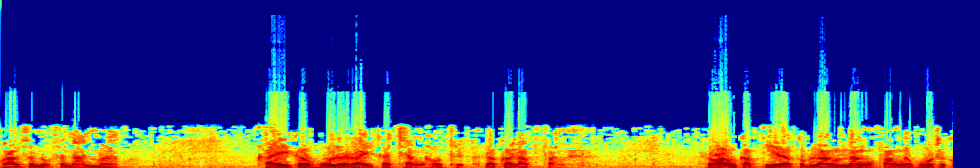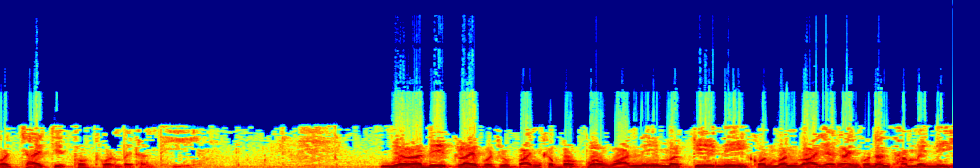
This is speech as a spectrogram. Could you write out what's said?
ความสนุกสนานมาก ใครเขาพูดอะไรก็ช่างเขาเถอะ แล้วก็รับฟัง พร้อมกับที่เรากำลังนั่งฟังเขาพูดแล้วก็ใช้จิตทบทวนไปทันทีอย่างอดีตใกล้ปัจจุบันเขาบอกว่าวันนี้เมื่อกี้นี้คนวันว่าอย่างนั้นคนนั้นทำไอ้นี่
